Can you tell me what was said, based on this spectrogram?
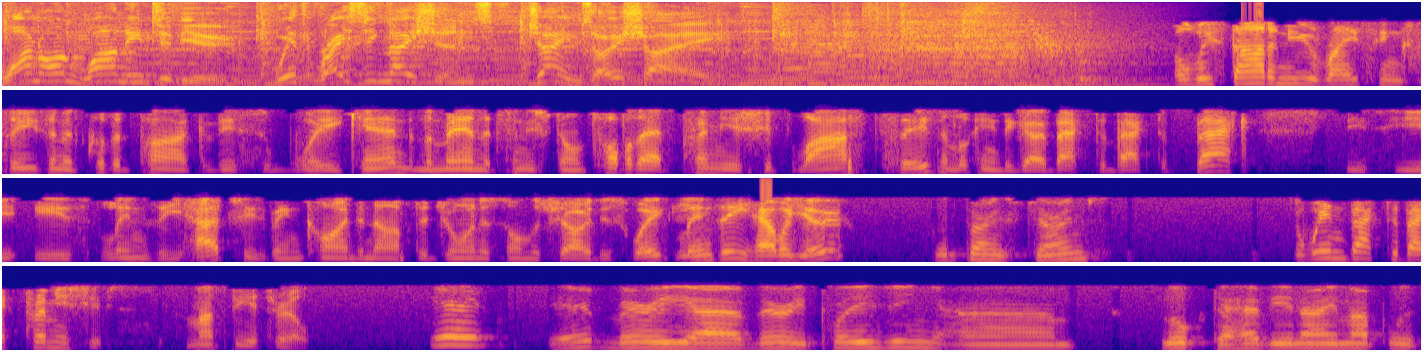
One on one interview with Racing Nation's James O'Shea. Well, we start a new racing season at Clifford Park this weekend, and the man that finished on top of that premiership last season, looking to go back to back to back this year, is Lindsay Hatch. He's been kind enough to join us on the show this week. Lindsay, how are you? Good, thanks, James. To win back to back premierships must be a thrill. Yeah, yeah, very, uh, very pleasing. Um, look, to have your name up with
